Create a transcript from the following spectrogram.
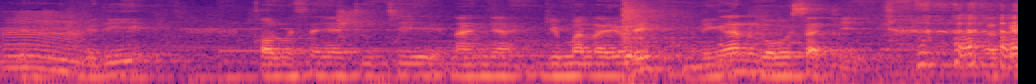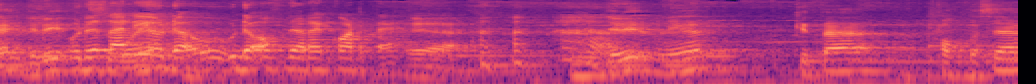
Hmm. Jadi kalau misalnya Cici nanya gimana Yuri, mendingan gak usah Ci. Oke, jadi Udah tadi udah udah off the record ya. Ya. Jadi mendingan kita fokusnya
